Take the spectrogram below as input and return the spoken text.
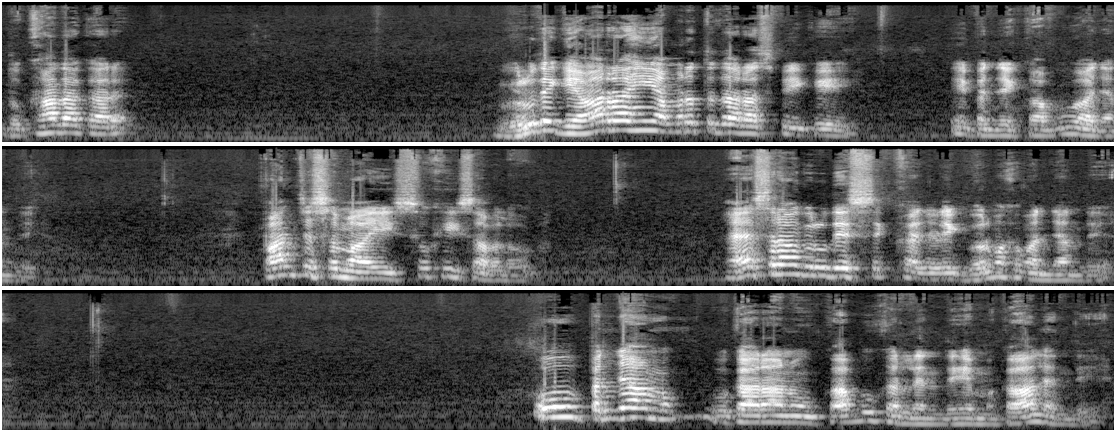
ਦੁੱਖਾਂ ਦਾ ਘਰ। ਗੁਰੂ ਦੇ ਗਿਆਨ ਰਾਹੀਂ ਅੰਮ੍ਰਿਤ ਦਾ ਰਸ ਪੀ ਕੇ ਇਹ ਪੰਜੇ ਕਾਬੂ ਆ ਜਾਂਦੇ। ਪੰਜ ਸਮਾਈ ਸੁਖੀ ਸਭ ਲੋਕ। ਇਸ ਤਰ੍ਹਾਂ ਗੁਰੂ ਦੇ ਸਿੱਖ ਹੈ ਜਿਹੜੇ ਗੁਰਮੁਖ ਬਣ ਜਾਂਦੇ ਆ। ਉਹ ਪੰਜਾਂ ਮ- ਵਿਕਾਰਾਂ ਨੂੰ ਕਾਬੂ ਕਰ ਲੈਂਦੇ ਆ, ਮਕਾ ਲੈਂਦੇ ਆ।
